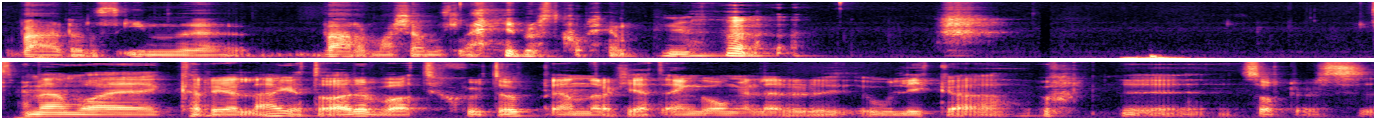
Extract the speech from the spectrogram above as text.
världens inre varma känsla i bröstkorgen. Men vad är karriärläget då? Är det bara att skjuta upp en raket en gång eller är det olika uh, sorters uh,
